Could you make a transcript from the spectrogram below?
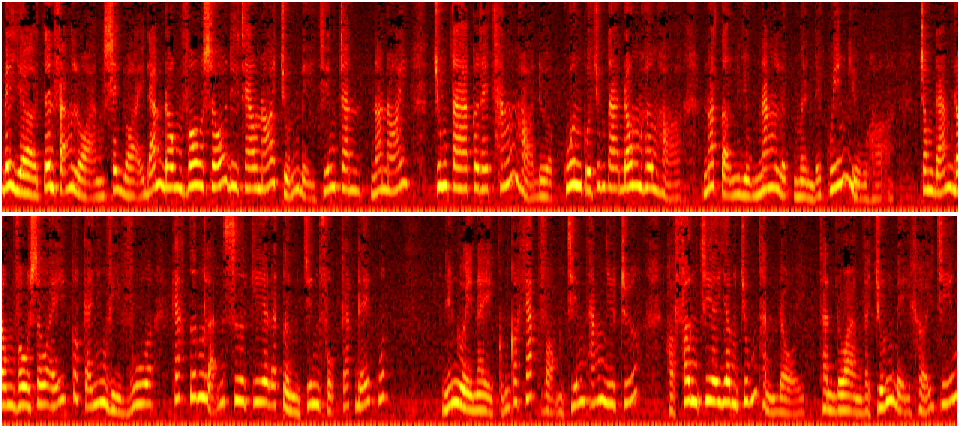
Bây giờ tên phản loạn sẽ gọi đám đông vô số đi theo nó chuẩn bị chiến tranh. Nó nói, chúng ta có thể thắng họ được, quân của chúng ta đông hơn họ. Nó tận dụng năng lực mình để quyến dụ họ. Trong đám đông vô số ấy có cả những vị vua, các tướng lãnh xưa kia đã từng chinh phục các đế quốc. Những người này cũng có khát vọng chiến thắng như trước. Họ phân chia dân chúng thành đội, thành đoàn và chuẩn bị khởi chiến.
